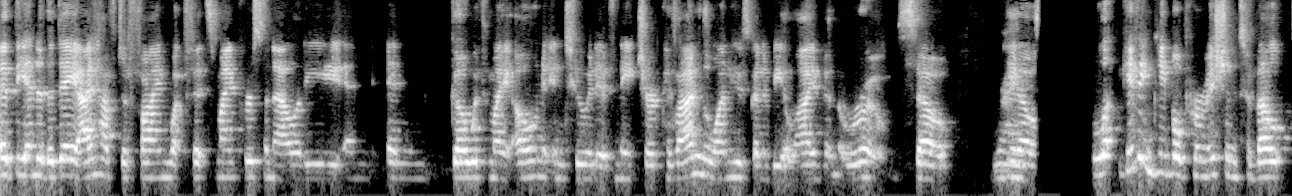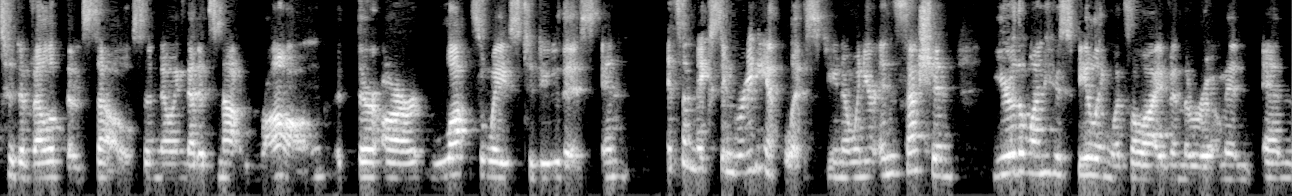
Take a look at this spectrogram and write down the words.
at the end of the day i have to find what fits my personality and and go with my own intuitive nature because i'm the one who's going to be alive in the room. So right. you know giving people permission to develop to develop themselves and knowing that it's not wrong there are lots of ways to do this. And it's a mixed ingredient list you know when you're in session you're the one who's feeling what's alive in the room. And and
